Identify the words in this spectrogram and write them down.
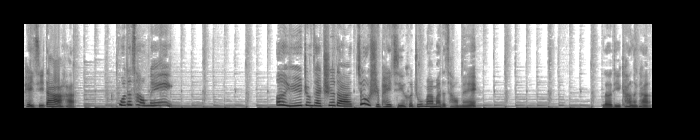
佩奇大喊：“我的草莓！”鳄鱼正在吃的就是佩奇和猪妈妈的草莓。乐迪看了看，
